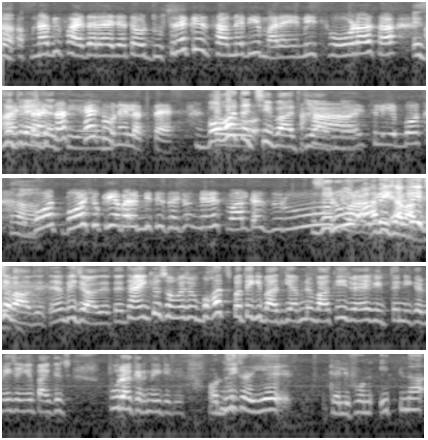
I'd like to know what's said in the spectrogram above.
हाँ। अपना भी फ़ायदा रह जाता है और दूसरे के सामने भी हमारा इमेज थोड़ा सा इज़्ज़त रह जाती है। सेट होने लगता है। बहुत तो, अच्छी बात की हाँ, आपने। इसलिए बहुत हाँ। बहुत बहुत शुक्रिया मिसेस अश्विन मेरे सवाल का ज़रूर ज़रूर जवाब अभी अभी जवाब देते जवाब देते हैं अभी जवाब देते हैं। थैंक यू सो मच बहुत पते की बात की आपने। वाकई जो है गिफ्तें नहीं करनी चाहिए पैकेज पूरा करने के लिए। और दूसरा ये टेलीफोन इतना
